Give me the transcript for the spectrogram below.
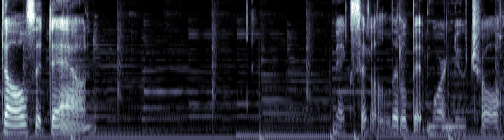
dulls it down, makes it a little bit more neutral.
